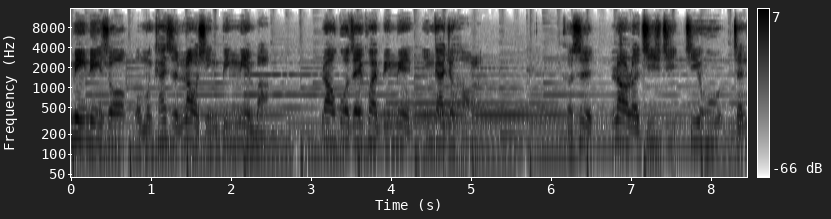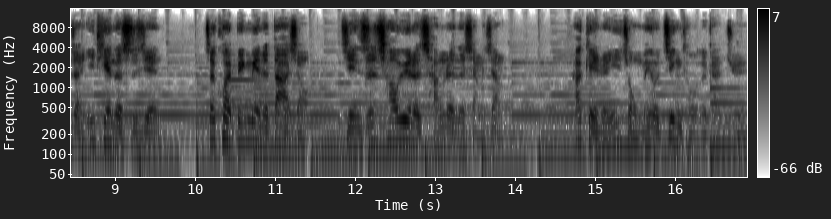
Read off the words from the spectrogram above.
命令说：“我们开始绕行冰面吧，绕过这一块冰面应该就好了。”可是绕了几几几乎整整一天的时间，这块冰面的大小简直超越了常人的想象。它给人一种没有尽头的感觉，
